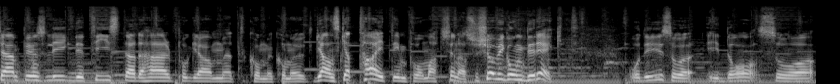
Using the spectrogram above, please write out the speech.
Champions League, det är tisdag, det här programmet kommer komma ut ganska tight in på matcherna. Så kör vi igång direkt. Och det är ju så, idag så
